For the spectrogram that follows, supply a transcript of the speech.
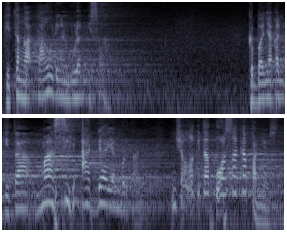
Kita nggak tahu dengan bulan Islam. Kebanyakan kita masih ada yang bertanya. Insya Allah kita puasa kapan ya Ustaz?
